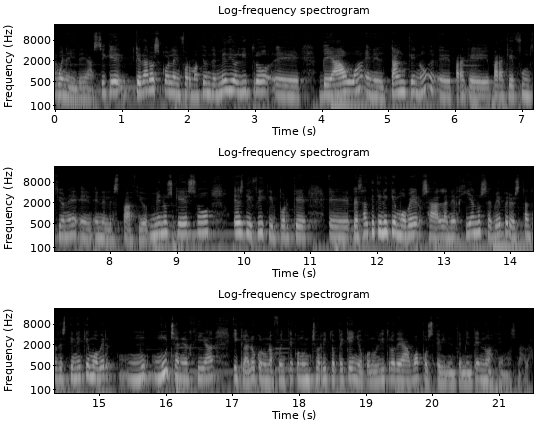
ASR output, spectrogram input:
buena idea. Así que quedaros con la información de medio litro eh, de agua en el tanque ¿no? Eh, para, que, para que funcione en, el espacio. Menos que eso es difícil porque eh, pensar que tiene que mover, o sea, la energía no se ve, pero está, entonces tiene que mover mucha energía y claro, con una fuente, con un chorrito pequeño, con un litro de agua, pues evidentemente no hacemos nada.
